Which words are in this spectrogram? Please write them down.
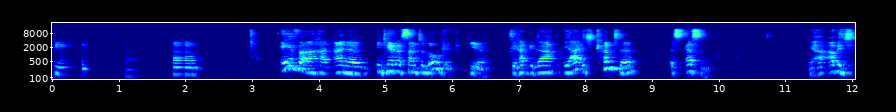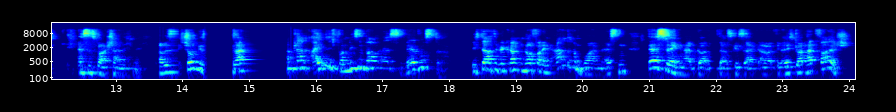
die, ähm, Eva hat eine interessante Logik hier. Sie hat gedacht, ja, ich könnte es essen. Ja, aber ich, ich esse es wahrscheinlich nicht. Aber sie hat schon gesagt, man kann eigentlich von diesem Baum essen. Wer wusste? Ich dachte, wir könnten nur von den anderen Bäumen essen. Deswegen hat Gott das gesagt. Aber vielleicht Gott hat falsch.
